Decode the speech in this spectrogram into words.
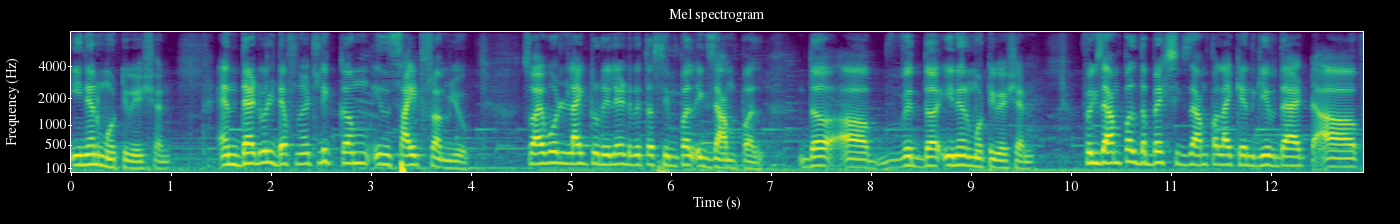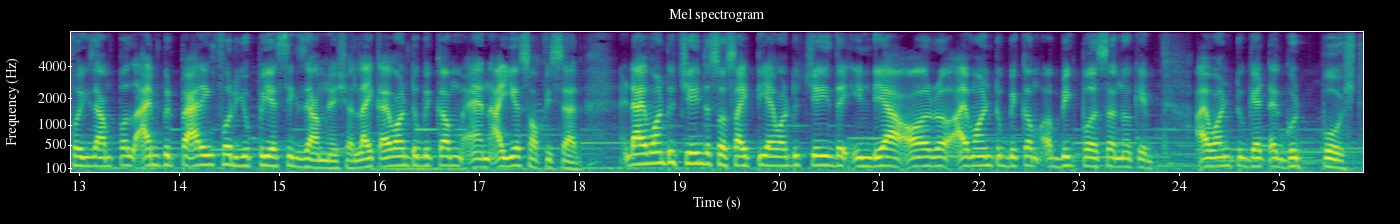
inner motivation. And that will definitely come inside from you. So i would like to relate with a simple example the uh, with the inner motivation for example the best example i can give that uh, for example i'm preparing for ups examination. Like i want to become an IAS officer. And i want to change the society. I want to change the india or uh, i want to become a big person. Okay. I want to get a good post.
